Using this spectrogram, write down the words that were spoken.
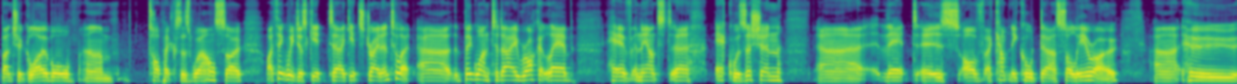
bunch of global um, topics as well. So I think we just get uh, get straight into it. Uh, the big one today, Rocket Lab have announced uh, acquisition uh, that is of a company called uh, SolAero. Uh, who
